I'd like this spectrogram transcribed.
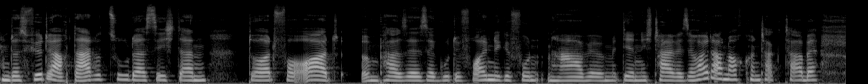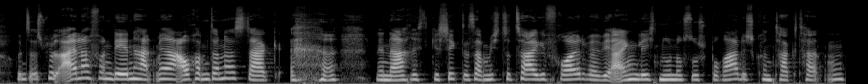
Und das führte auch dazu, dass ich dann dort vor Ort ein paar sehr, sehr gute Freunde gefunden habe, mit denen ich teilweise heute auch noch Kontakt habe. Und zum Beispiel einer von denen hat mir auch am Donnerstag eine Nachricht geschickt. Das hat mich total gefreut, weil wir eigentlich nur noch so sporadisch Kontakt hatten.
